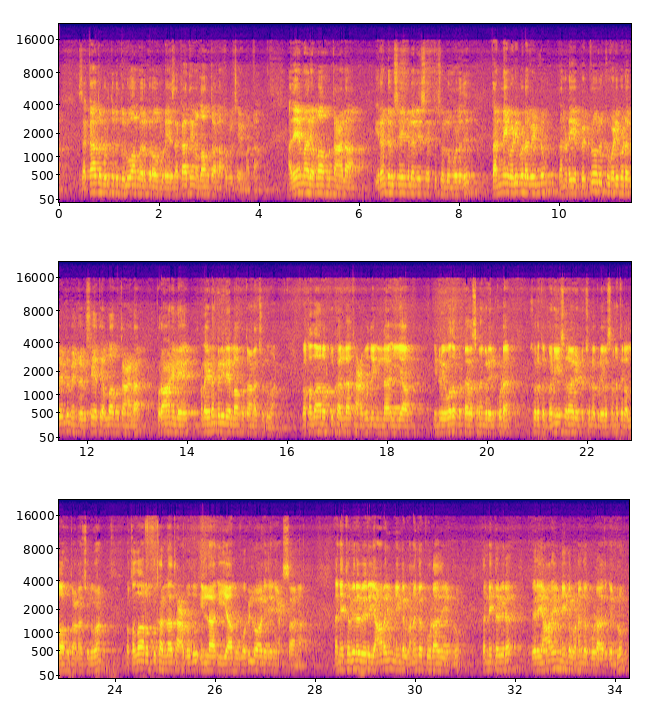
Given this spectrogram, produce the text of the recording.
ஜக்காத்தை கொடுத்துட்டு தொழுவாமல் இருக்கிறவங்களுடைய ஜக்காத்தையும் அல்லாஹு தாலா கபுல் செய்ய மாட்டான். அதே மாதிரி அல்லாஹு தாலா இரண்டு விஷயங்களிலே சேர்த்து சொல்லும் பொழுது தன்னை வழிபட வேண்டும் தன்னுடைய பெற்றோருக்கு வழிபட வேண்டும் என்ற விஷயத்தை அல்லாஹு தாலா குரானிலே பல இடங்களிலே அல்லாஹு தாலா சொல்லுவான். வகதா ரப்புக்கு அல்லா தாபுது இல்லா ஐயா என்று ஓதப்பட்ட வசனங்களில் கூட சூரத்தில் பனீசரார் என்று சொல்லக்கூடிய வசனத்தில் அல்லாஹு தானா சொல்லுவான் வகதா ரப்புக்கு அல்லா தாபுது இல்லா ஐயாஹு ஒபில் வாலிதேன் அஹ்சானா தன்னை தவிர வேறு யாரையும் நீங்கள் வணங்கக்கூடாது என்றும் தன்னை தவிர வேறு யாரையும் நீங்கள் வணங்கக்கூடாது என்றும்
